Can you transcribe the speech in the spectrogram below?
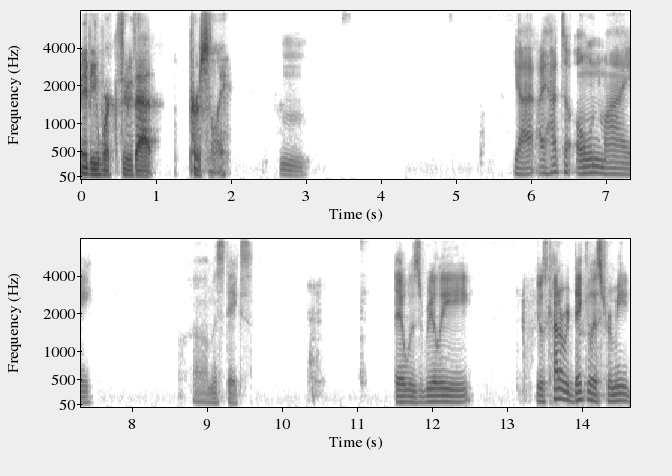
maybe work through that personally Hmm. Yeah, I had to own my uh, mistakes. It was really, it was kind of ridiculous for me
